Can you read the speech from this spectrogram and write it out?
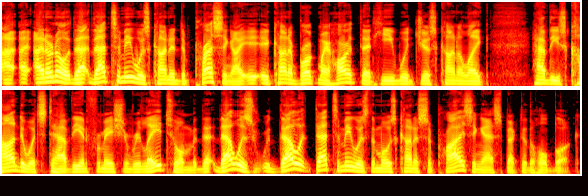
I, I, I don't know that that to me was kind of depressing. I it, it kind of broke my heart that he would just kind of like have these conduits to have the information relayed to him. That, that was that was, that to me was the most kind of surprising aspect of the whole book.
